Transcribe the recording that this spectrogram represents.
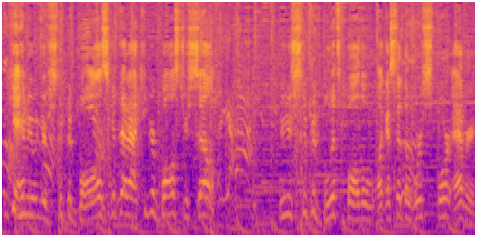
You can't hit me with your stupid balls. Get that out. Keep your balls to yourself. You're your stupid blitz ball. The, like I said, the worst sport ever.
